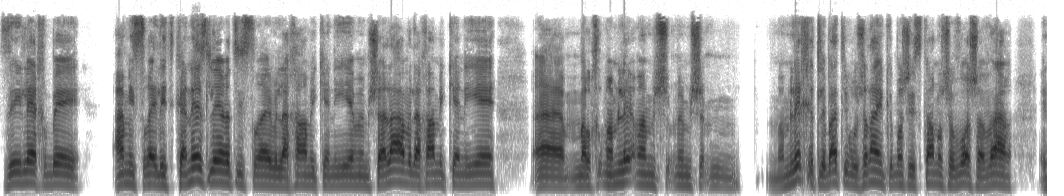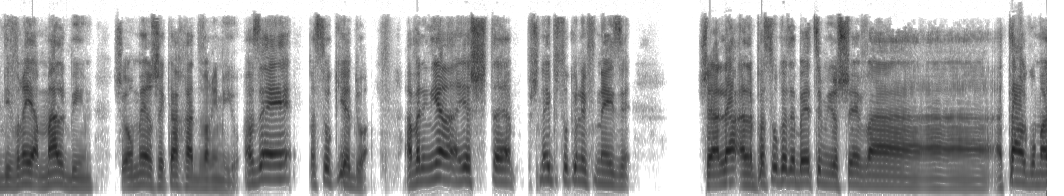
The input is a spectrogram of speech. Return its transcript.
זה ילך בעם ישראל להתכנס לארץ ישראל, ולאחר מכן יהיה ממשלה, ולאחר מכן יהיה uh, ממל, ממש, ממש, ממלכת לבת ירושלים, כמו שהזכרנו שבוע שעבר, את דברי המלבים, שאומר שככה הדברים יהיו. אז זה פסוק ידוע. אבל עניין, יש שני פסוקים לפני זה, שעל הפסוק הזה בעצם יושב התרגום, מה,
